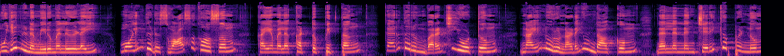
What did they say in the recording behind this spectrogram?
முயனினம் இருமல் மொழிந்திடு சுவாசகாசம் கயமல கட்டு பித்தங் கருதரும் வறட்சியோட்டும் நயனொரு நடையுண்டாக்கும் நல்லெண்ணெஞ் செரிக்க பெண்ணும்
